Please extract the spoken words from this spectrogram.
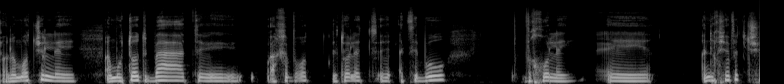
בעולמות של אה, עמותות בת, אה, החברות לתועלת הציבור וכולי. אני חושבת ש...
